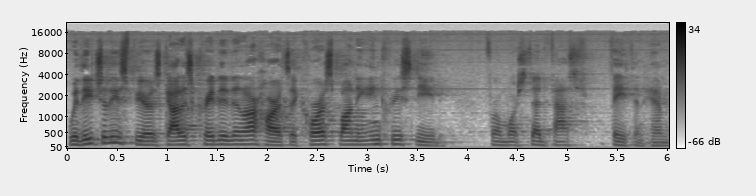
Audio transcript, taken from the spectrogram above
With each of these fears, God has created in our hearts a corresponding increased need for a more steadfast faith in Him.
